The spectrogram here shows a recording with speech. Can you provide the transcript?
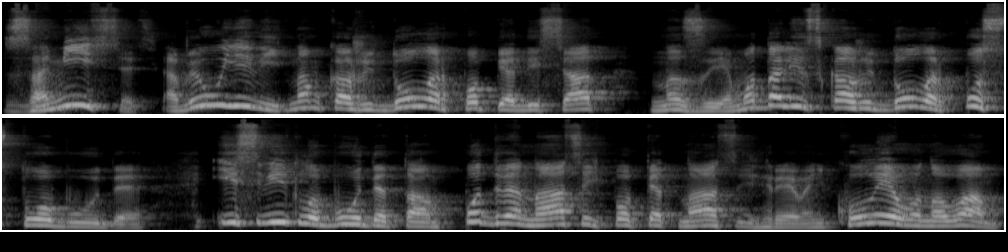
за місяць. А ви уявіть, нам кажуть долар по 50 на зиму. А далі скажуть долар по 100 буде. І світло буде там по 12, по 15 гривень. Коли воно вам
